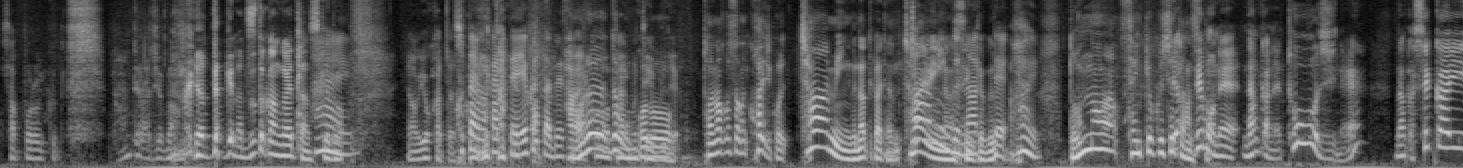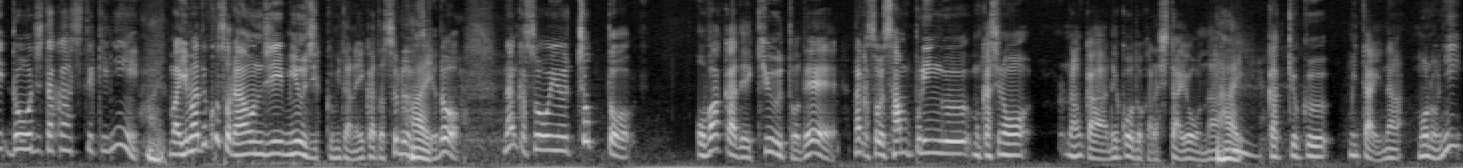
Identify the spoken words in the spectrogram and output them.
札幌行くと、なんてラジオ番組だったっけな、ずっと考えてたんですけど、はい。よかったです。答え分かってよかったです。はいあれで。もこの田中さん書いてこれチャーミングなって書いてあるチチャーミングになって、曲はい。どんな選曲してたんですか？でもねなんかね当時ねなんか世界同時多発的に、はい。まあ、今でこそラウンジミュージックみたいな言い方するんですけど、なんかそういうちょっとおバカでキュートでなんかそういうサンプリング昔のなんかレコードからしたようなはい。楽曲みたいなものに、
